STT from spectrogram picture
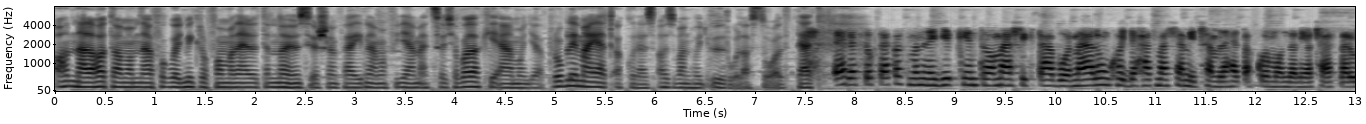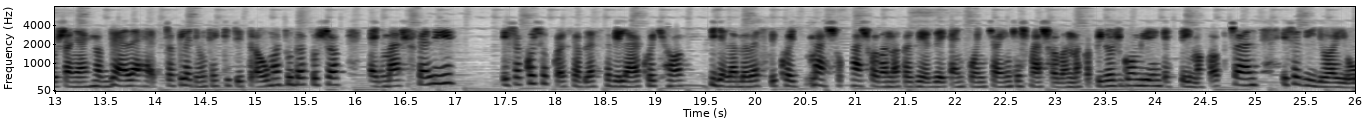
annál a hatalmamnál fogva, vagy mikrofon van előttem, nagyon szívesen felhívnám a figyelmet, hogy ha valaki elmondja a problémáját, akkor az az van, hogy őróla szól. Tehát... Erre szokták azt mondani egyébként a másik tábor nálunk, hogy de hát már semmit sem lehet akkor mondani a császáros anyáknak, de lehet, csak legyünk egy kicsit traumatudatosak egymás felé, és akkor sokkal szebb lesz a világ, hogyha figyelembe veszik, hogy mások, máshol vannak az érzékeny pontjaink, és máshol vannak a piros gombjaink egy téma kapcsán, és ez így van jó.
